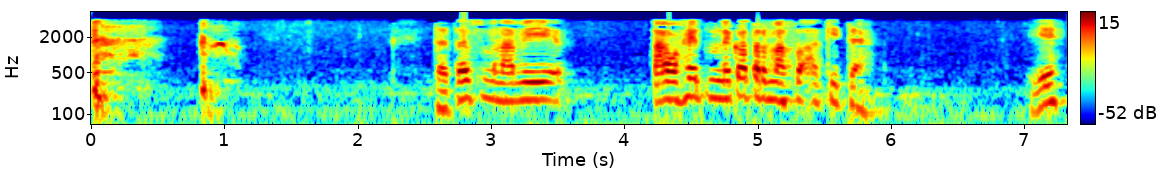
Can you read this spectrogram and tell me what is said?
Dados menawi tauhid menika termasuk akidah. Nggih.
